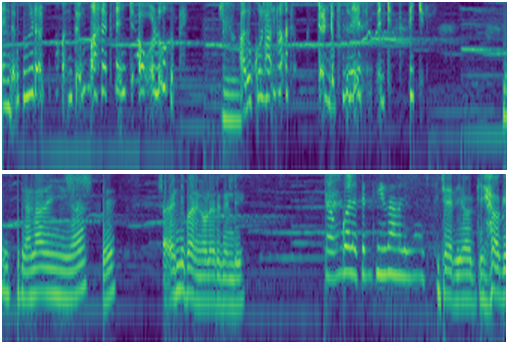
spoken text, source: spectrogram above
இந்த வீட வந்து மழை பெஞ்சா அழுகுறேன் அதுக்குள்ள நான் ரெண்டு பிள்ளைகளை சரி அல்லாதீங்க எண்ணி பாருங்க எவ்வளோ இருக்குண்டு உங்களுக்கு தீபாவளி வாழ்த்து. சரி ஓகே ஓகே.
